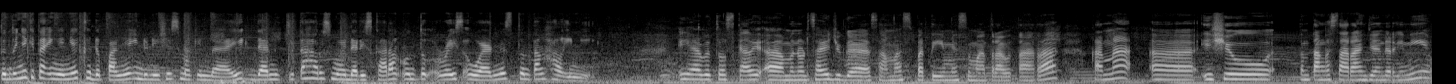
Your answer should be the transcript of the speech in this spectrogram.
tentunya kita inginnya ke depannya Indonesia semakin baik dan kita harus mulai dari sekarang untuk raise awareness tentang hal ini. Iya betul sekali. Uh, menurut saya juga sama seperti Miss Sumatera Utara karena uh, isu tentang kesetaraan gender ini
